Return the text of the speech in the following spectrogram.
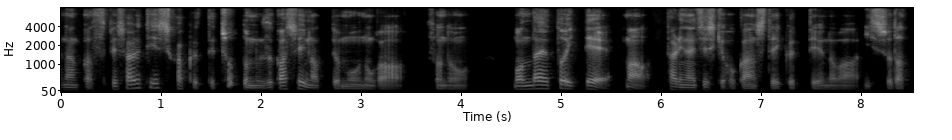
なんかスペシャリティ資格ってちょっと難しいなって思うのが、その問題を解いて、まあ、足りない知識を保管していくっていうのは一緒だっ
